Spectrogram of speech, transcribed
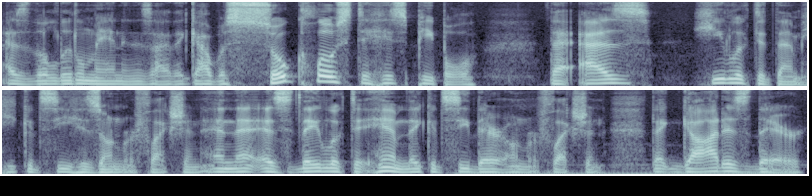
as the little man in his eye. That God was so close to his people that as he looked at them, he could see his own reflection. And that as they looked at him, they could see their own reflection. That God is there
